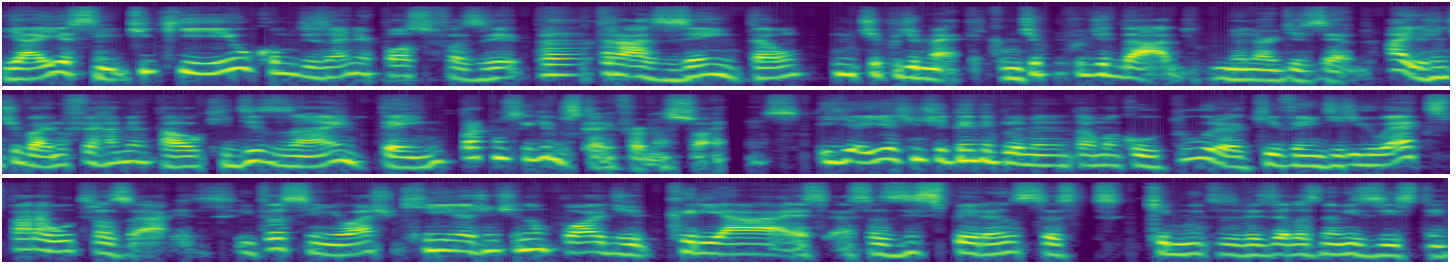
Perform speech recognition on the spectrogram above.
E aí, assim, o que, que eu, como designer, posso fazer para trazer, então, um tipo de métrica, um tipo de dado, melhor dizendo? Aí a gente vai no ferramental que design tem para conseguir buscar informações. E aí a gente tenta implementar uma cultura que vem de UX para outras áreas. Então, assim, eu acho que a gente não pode criar essas esperanças que muitas vezes elas não existem.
